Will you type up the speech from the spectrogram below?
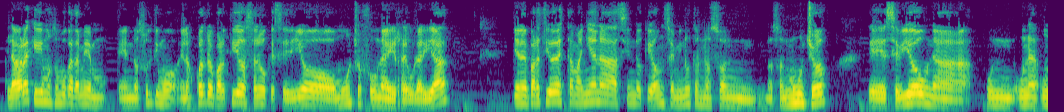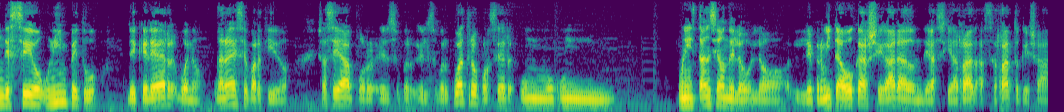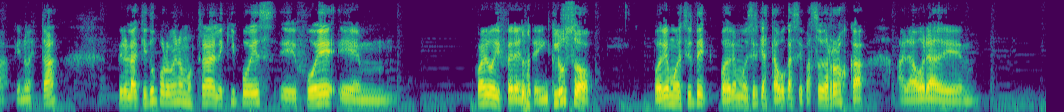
la verdad que vimos un poco también en los últimos, en los cuatro partidos, algo que se dio mucho fue una irregularidad. Y en el partido de esta mañana, haciendo que 11 minutos no son, no son mucho, eh, se vio una, un, un deseo, un ímpetu de querer, bueno, ganar ese partido. Ya sea por el Super, el Super 4, por ser un, una instancia donde lo, lo, le permita a Boca llegar a donde hacía rat, hace rato que ya que no está. Pero la actitud por lo menos mostrada al equipo es eh, fue eh, fue algo diferente. Incluso podríamos decirte podremos decir que hasta Boca se pasó de rosca a la hora de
